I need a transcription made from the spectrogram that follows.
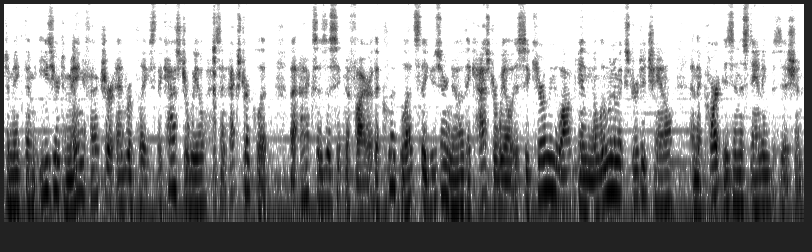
to make them easier to manufacture and replace. The caster wheel has an extra clip that acts as a signifier. The clip lets the user know the caster wheel is securely locked in the aluminum extruded channel and the cart is in the standing position.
